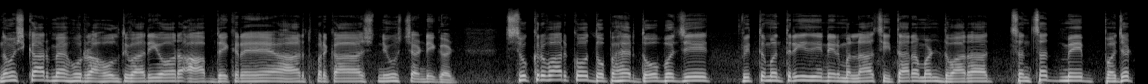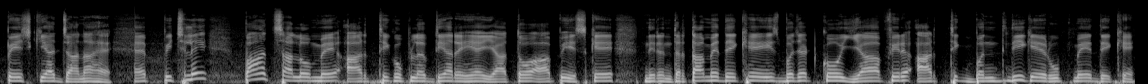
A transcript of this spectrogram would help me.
नमस्कार, मैं हूँ राहुल तिवारी और आप देख रहे हैं अर्थ प्रकाश न्यूज़ चंडीगढ़। शुक्रवार को दोपहर दो बजे वित्त मंत्री निर्मला सीतारमण द्वारा संसद में बजट पेश किया जाना है। पिछले पाँच सालों में आर्थिक उपलब्धियाँ रही हैं, या तो आप इसके निरंतरता में देखें इस बजट को, या फिर आर्थिक बंदी के रूप में देखें।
